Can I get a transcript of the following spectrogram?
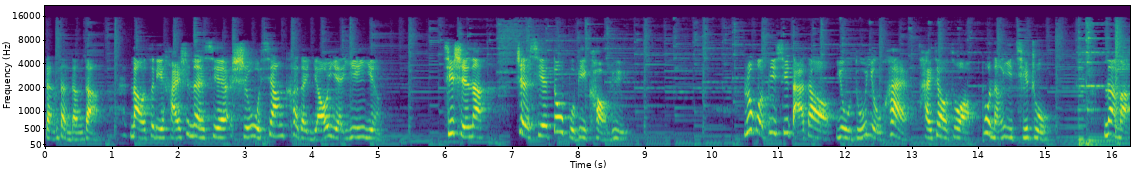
等等等等，脑子里还是那些食物相克的谣言阴影。其实呢，这些都不必考虑。如果必须达到有毒有害才叫做不能一起煮，那么。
